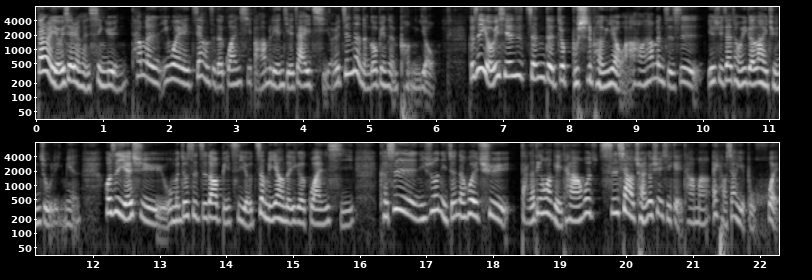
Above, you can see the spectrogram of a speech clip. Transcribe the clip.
当然，有一些人很幸运，他们因为这样子的关系，把他们连接在一起，而真的能够变成朋友。可是有一些是真的就不是朋友啊，哈，他们只是也许在同一个赖群组里面，或是也许我们就是知道彼此有这么样的一个关系。可是你说你真的会去打个电话给他，或私下传个讯息给他吗？哎，好像也不会。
